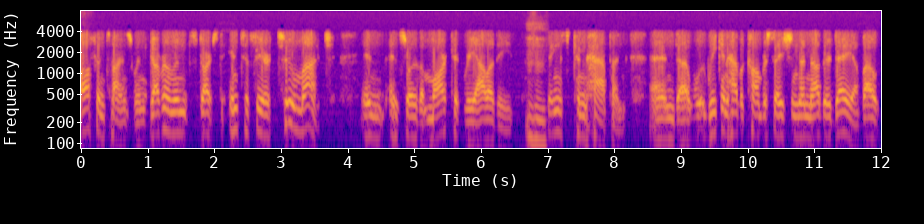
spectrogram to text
Oftentimes, when government starts to interfere too much in, in sort of the market reality, mm-hmm. things can happen. And uh, we can have a conversation another day about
